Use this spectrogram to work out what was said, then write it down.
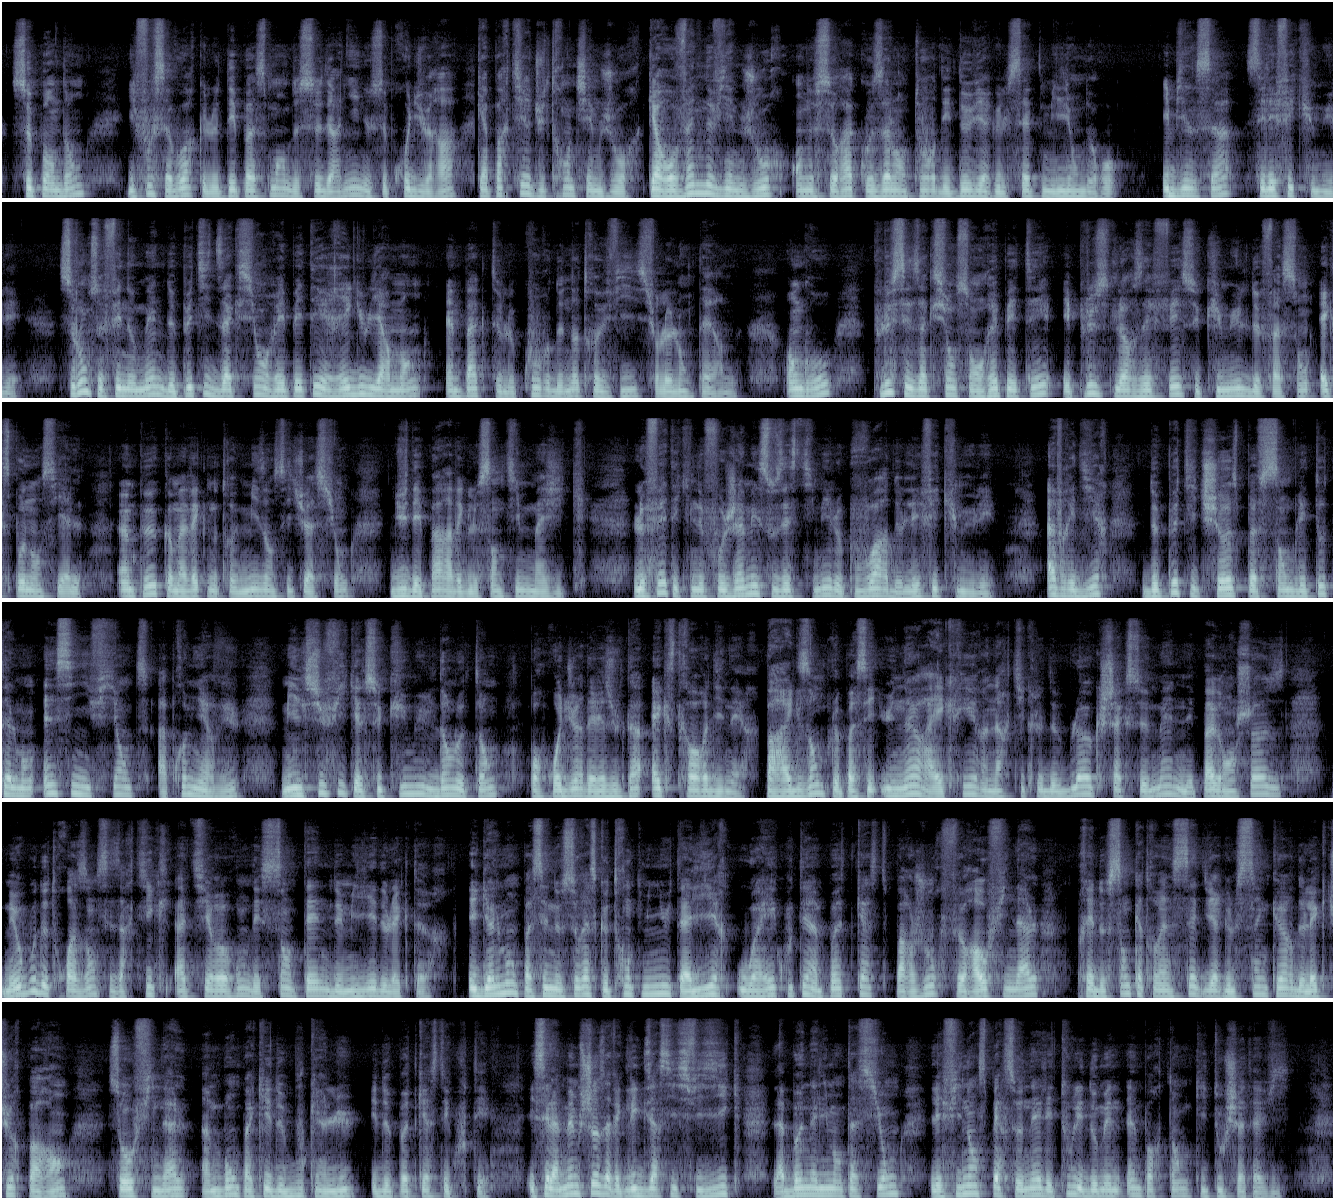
Cependant, il faut savoir que le dépassement de ce dernier ne se produira qu'à partir du 30e jour, car au 29e jour, on ne sera qu'aux alentours des 2,7 millions d'euros. Eh bien ça, c'est l'effet cumulé. Selon ce phénomène, de petites actions répétées régulièrement impactent le cours de notre vie sur le long terme. En gros, plus ces actions sont répétées et plus leurs effets se cumulent de façon exponentielle, un peu comme avec notre mise en situation du départ avec le centime magique. Le fait est qu'il ne faut jamais sous-estimer le pouvoir de l'effet cumulé. À vrai dire, de petites choses peuvent sembler totalement insignifiantes à première vue, mais il suffit qu'elles se cumulent dans le temps pour produire des résultats extraordinaires. Par exemple, passer une heure à écrire un article de blog chaque semaine n'est pas grand-chose, mais au bout de trois ans, ces articles attireront des centaines de milliers de lecteurs. Également, passer ne serait-ce que 30 minutes à lire ou à écouter un podcast par jour fera au final près de 187,5 heures de lecture par an, soit au final un bon paquet de bouquins lus et de podcasts écoutés. Et c'est la même chose avec l'exercice physique, la bonne alimentation, les finances personnelles et tous les domaines importants qui touchent à ta vie.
